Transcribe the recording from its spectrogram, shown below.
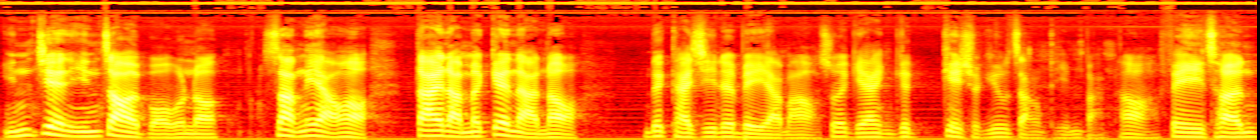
营建营造的部分咯，上药吼，台南的建南吼，要开始咧卖啊嘛，所以今日继续有涨停板，吼，飞城、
